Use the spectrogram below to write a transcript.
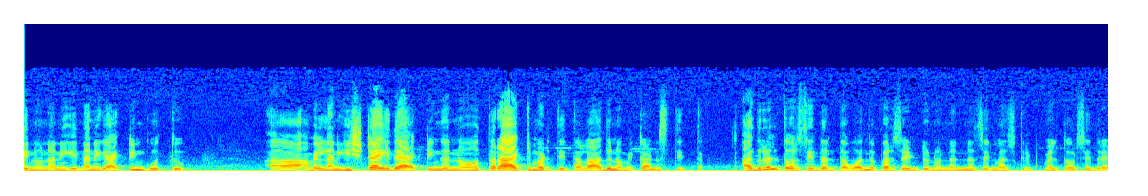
ಏನು ನನಗೆ ನನಗೆ ಆ್ಯಕ್ಟಿಂಗ್ ಗೊತ್ತು. ಆಮೇಲೆ ನನಗೆ ಇಷ್ಟ ಇದೆ ಆ್ಯಕ್ಟಿಂಗ್ ಅನ್ನೋ ಥರ ಆ್ಯಕ್ಟ್ ಮಾಡ್ತಿತ್ತಲ್ಲ, ಅದು ನಮಗೆ ಕಾಣಿಸ್ತಿತ್ತು. ಅದರಲ್ಲಿ ತೋರಿಸಿದ್ದಂಥ ಒಂದು ಪರ್ಸೆಂಟು ನನ್ನ ಸಿನಿಮಾ ಸ್ಕ್ರಿಪ್ಟ್ ಮೇಲೆ ತೋರಿಸಿದ್ರೆ,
